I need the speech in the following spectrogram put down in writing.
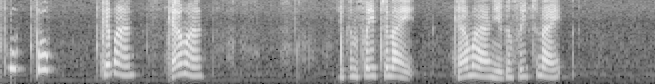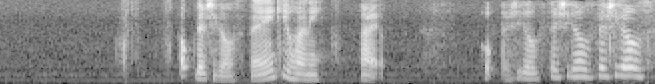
Boop, boop. Come on. Come on. You can sleep tonight. Come on, you can sleep tonight. Oh, there she goes. Thank you, honey. All right. Oh, there she goes. There she goes. There she goes.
